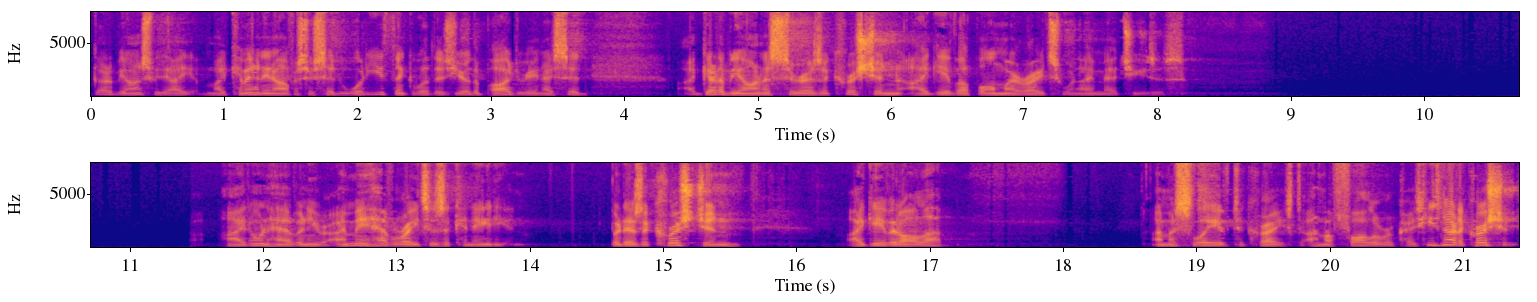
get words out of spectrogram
got to be honest with you. I, my commanding officer said, What do you think about this? You're the Padre. And I said, I got to be honest, sir, as a Christian, I gave up all my rights when I met Jesus. I don't have any I may have rights as a Canadian, but as a Christian, I gave it all up. I'm a slave to Christ. I'm a follower of Christ. He's not a Christian.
